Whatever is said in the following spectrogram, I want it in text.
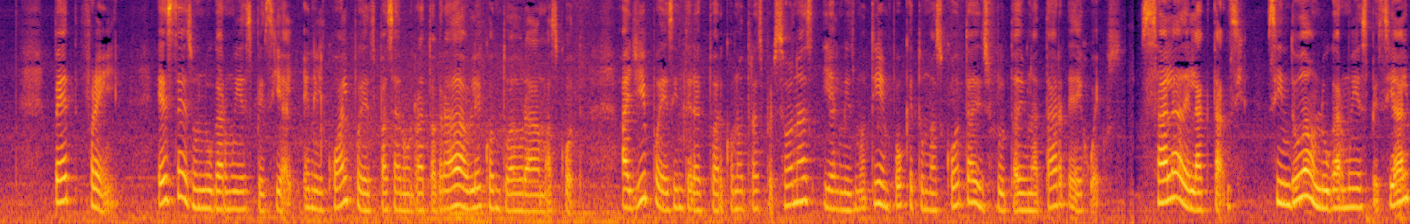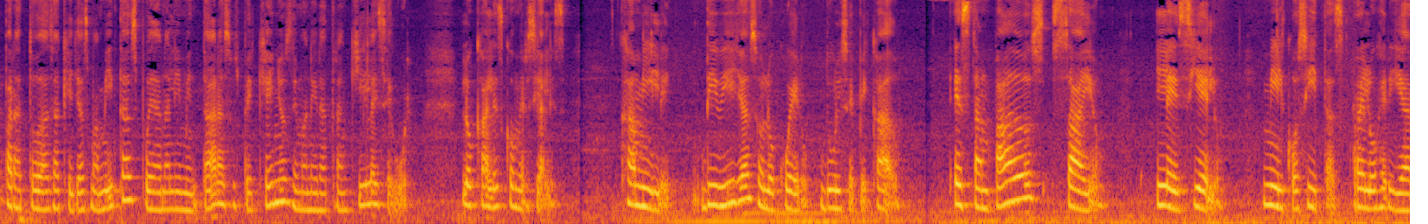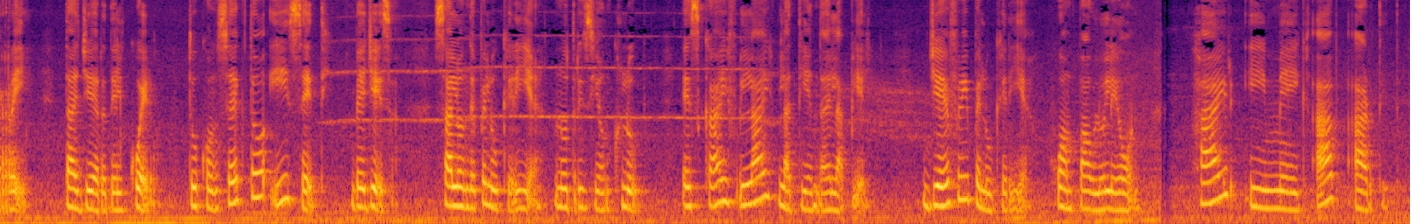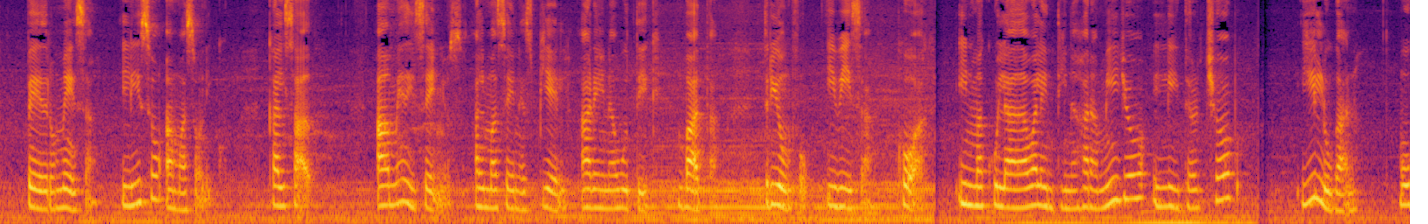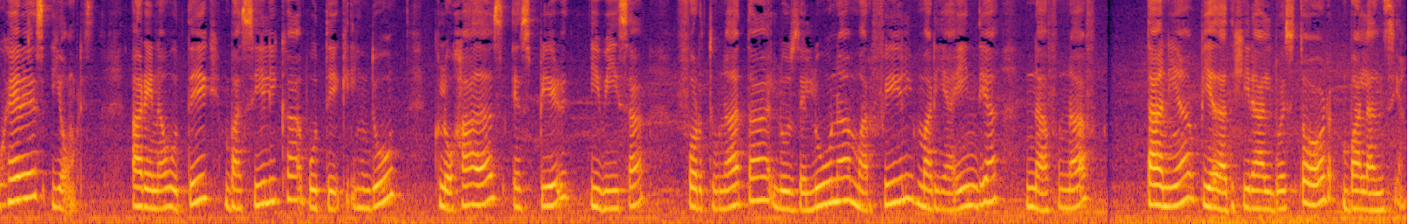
Pet Friendly. Este es un lugar muy especial en el cual puedes pasar un rato agradable con tu adorada mascota Allí puedes interactuar con otras personas y al mismo tiempo que tu mascota disfruta de una tarde de juegos. Sala de lactancia. Sin duda un lugar muy especial para todas aquellas mamitas puedan alimentar a sus pequeños de manera tranquila y segura. Locales comerciales. Camille, Divilla Solo Cuero, Dulce Pecado. Estampados Sayo, Le Cielo, Mil Cositas, Relojería Rey, Taller del Cuero, tu concepto y SETI, belleza, salón de peluquería, nutrición club, Sky Life, la tienda de la piel, Jeffrey Peluquería, Juan Pablo León, Hair y Make Up Artist, Pedro Mesa, Liso Amazónico, Calzado, Ame Diseños, Almacenes Piel, Arena Boutique, Bata, Triunfo, Ibiza, Coag. Inmaculada Valentina Jaramillo, Litter Shop y Lugano. Mujeres y hombres. Arena Boutique, Basílica, Boutique Hindú, Clojadas, Spirit, Ibiza, Fortunata, Luz de Luna, Marfil, María India, Naf Naf, Tania, Piedad Giraldo Store, Balancia.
